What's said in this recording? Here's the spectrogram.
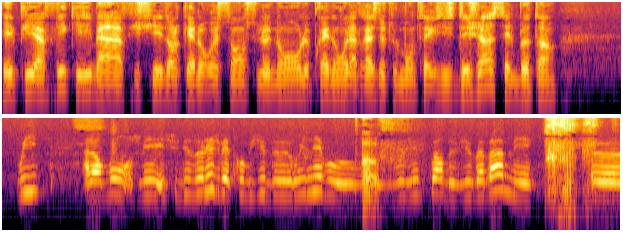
et puis un flic qui dit, ben, un fichier dans lequel on recense le nom, le prénom et l'adresse de tout le monde, ça existe déjà, c'est le bottin. Oui. Alors bon, je, vais, je suis désolée, je vais être obligée de ruiner vos, vos, Oh. vos espoirs de vieux baba, mais euh,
